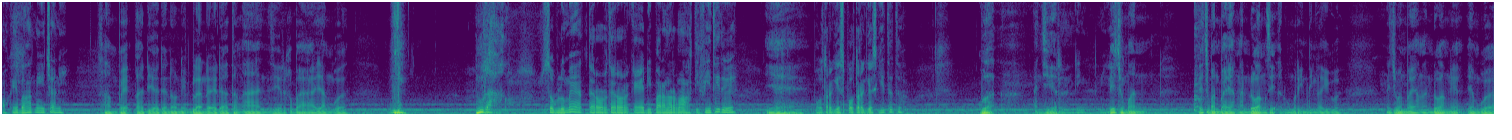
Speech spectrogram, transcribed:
Oke banget nih Ica nih. Sampai tadi ada noni Belanda yang datang anjir kebayang gue. Murah. Sebelumnya teror-teror kayak di paranormal activity tuh ya. Iya. Poltergeist-poltergeist gitu tuh. Gue anjir. Anjing. Dia cuman dia cuman bayangan doang sih. Aduh merinding lagi gue. Ini cuman bayangan doang ya yang gue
